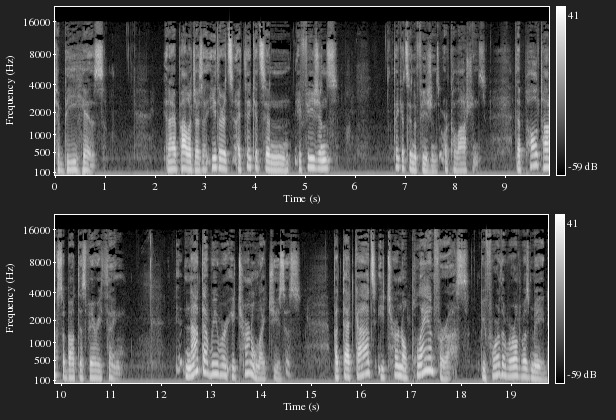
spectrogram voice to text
to be His. And I apologize. Either it's, I think it's in Ephesians, I think it's in Ephesians or Colossians, that Paul talks about this very thing. Not that we were eternal like Jesus, but that God's eternal plan for us before the world was made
